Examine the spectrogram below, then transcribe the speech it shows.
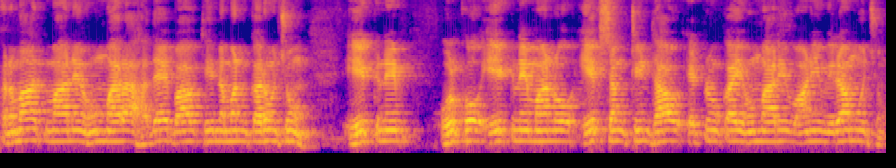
પરમાત્માને હું મારા હૃદય ભાવથી નમન કરું છું. એકને ઓળખો એકને માનો એક સંગઠિન થાવ એટલું કહી હું મારી વાણી વિરામું છું.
